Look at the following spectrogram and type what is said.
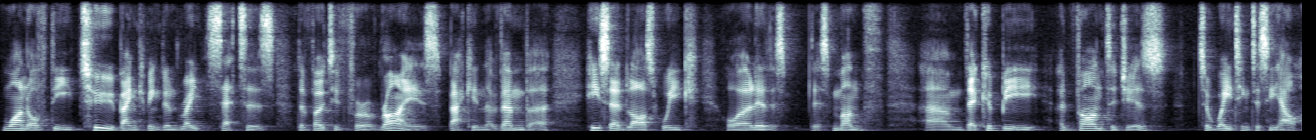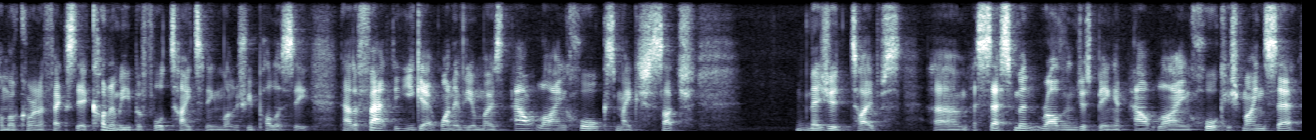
one of the two Bank of England rate setters that voted for a rise back in November, he said last week or earlier this, this month um, there could be advantages to waiting to see how Omicron affects the economy before tightening monetary policy. Now, the fact that you get one of your most outlying hawks make such measured types um, assessment rather than just being an outlying hawkish mindset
